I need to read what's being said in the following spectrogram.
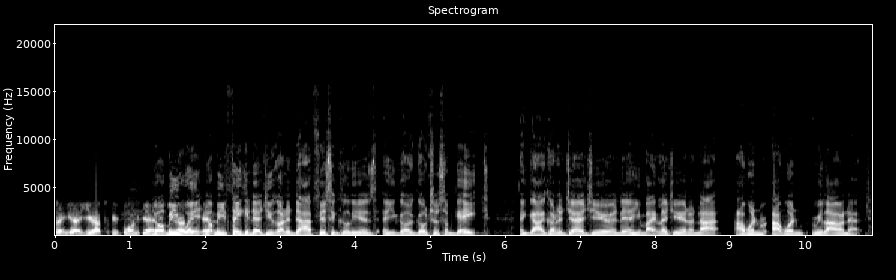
you're saying. Yeah, you have to be born again. Don't be wait. Don't be thinking that you're going to die physically is, and you're going to go to some gate, and God's going to judge you, and then He might let you in or not. I wouldn't. I wouldn't rely on that.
